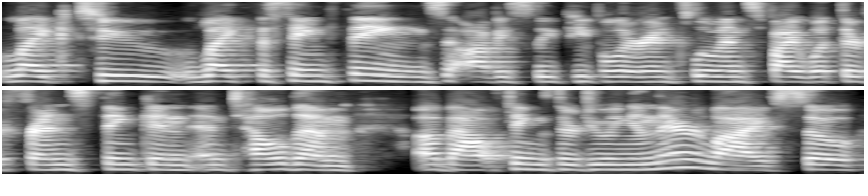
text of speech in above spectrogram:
like to like the same things. Obviously, people are influenced by what their friends think and, and tell them about things they're doing in their lives. So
